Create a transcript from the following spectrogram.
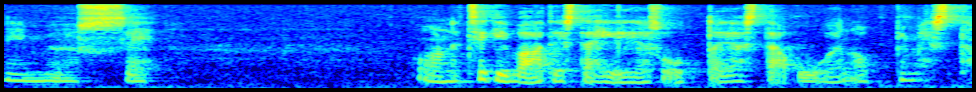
niin myös se on, että sekin vaatii sitä hiljaisuutta ja sitä uuden oppimista.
